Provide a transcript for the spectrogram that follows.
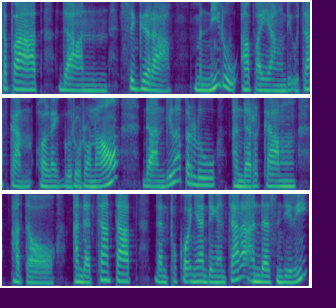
tepat dan segera meniru apa yang diucapkan oleh Guru Ronald dan bila perlu Anda rekam atau Anda catat dan pokoknya dengan cara Anda sendiri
